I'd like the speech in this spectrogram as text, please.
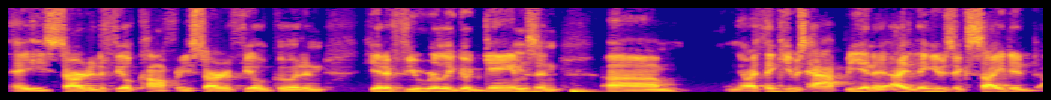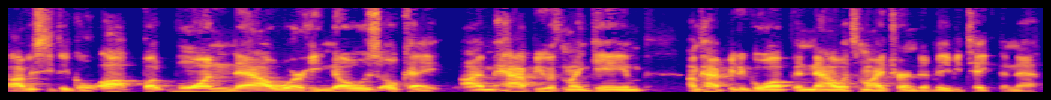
hey, he started to feel confident, he started to feel good, and he had a few really good games. And um, you know, I think he was happy and I think he was excited, obviously, to go up. But one now where he knows, okay, I'm happy with my game. I'm happy to go up, and now it's my turn to maybe take the net.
